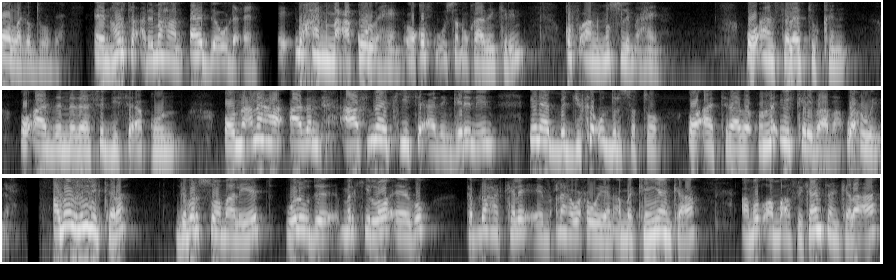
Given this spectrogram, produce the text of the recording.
oo laga duubo. Horta arrimahan aad bay u dhaceen. Waxaan macquul ahayn oo qofku uusan u qaadan karin qof aan muslim ahayn oo aan salaad tukan oo aadan nadaafadiisa aqoon oo macnaha aadan caafimaadkiisa aadan garanayn inaad bajiko u dirsato oo aad tirahdo cunno ii kari baaba wax weyn ah. Adoo heli kara gabar soomaaliyeed walow de markii loo eego gabdhaha kale ee macnaha waxa weeyaan ama kenyaanka ah ama ama afrikaantan kale ah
